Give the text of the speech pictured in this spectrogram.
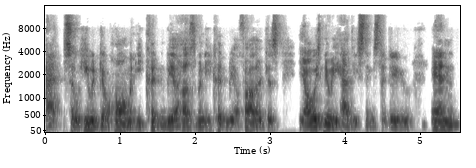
at, so he would go home and he couldn't be a husband. He couldn't be a father because he always knew he had these things to do. And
